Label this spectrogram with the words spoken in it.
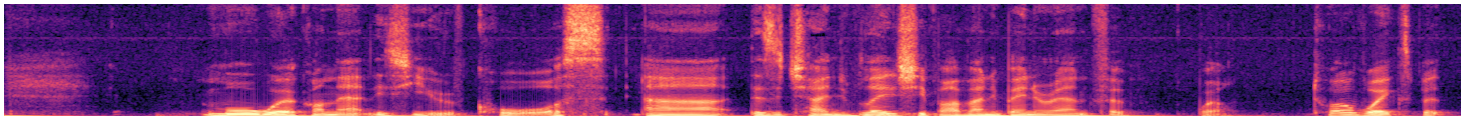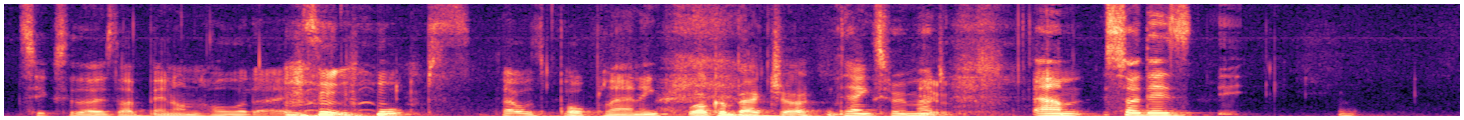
more work on that this year, of course. Uh, there's a change of leadership. I've only been around for well, twelve weeks, but six of those I've been on holidays. Oops, that was poor planning. Welcome back, Jo. Thanks very much. Um, so there's,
